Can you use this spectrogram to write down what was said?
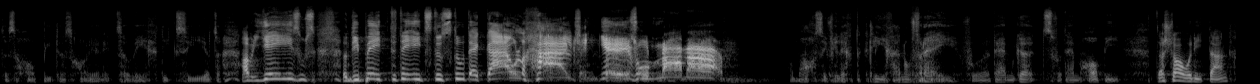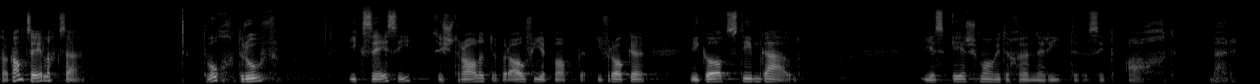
Das Hobby, das kann ja nicht so wichtig sein. Aber Jesus, und ich bitte dich jetzt, dass du den Gaul heilst in Jesu Namen. Und mach sie vielleicht gleich auch noch frei von dem Götz, von dem Hobby. Das ist das, was ich denke. Ganz ehrlich gesagt. Die Woche darauf, ich sehe sie, sie strahlen überall vier Backen. Ich frage, wie geht es deinem Gaul? Ich das erste Mal wieder reiten seit acht Monaten.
